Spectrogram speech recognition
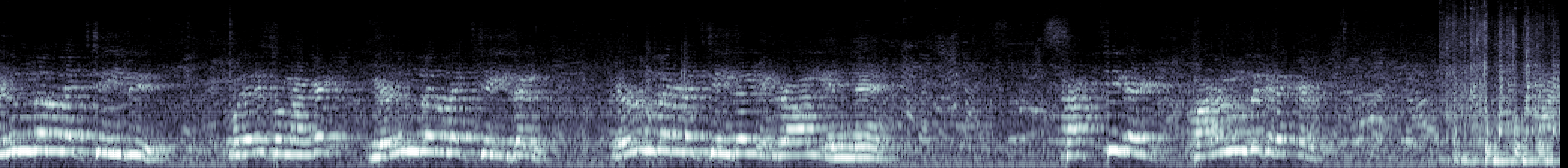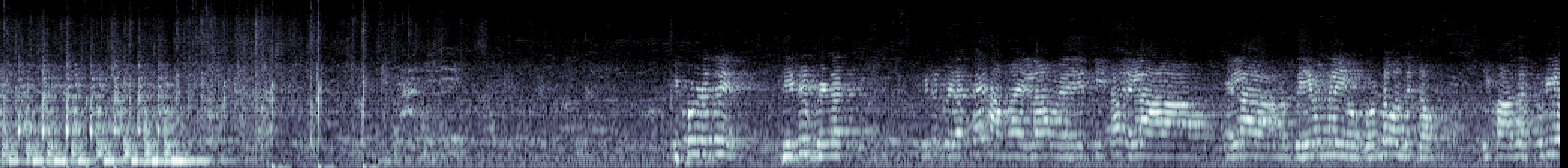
எழுந்தருளச் செய்து. முதலே சொன்னாங்க எழுந்தருளச் செய்தல். எழுந்தருளச் செய்தல் என்றால் என்ன? சக்திகள் பறந்து கிடக்கிறது. திருவிளக்கு. திருவிளக்கை நாம எல்லாம் ஏற்றிட்டோம். எல்லா எல்லா தெய்வங்களையும் கொண்டு வந்துட்டோம். இப்ப அதற்குரிய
